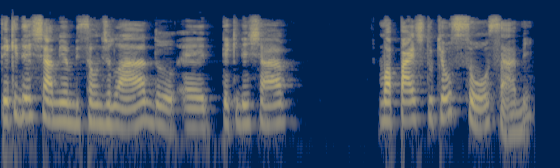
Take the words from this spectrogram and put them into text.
ter que deixar minha ambição de lado é ter que deixar uma parte do que eu sou, sabe?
